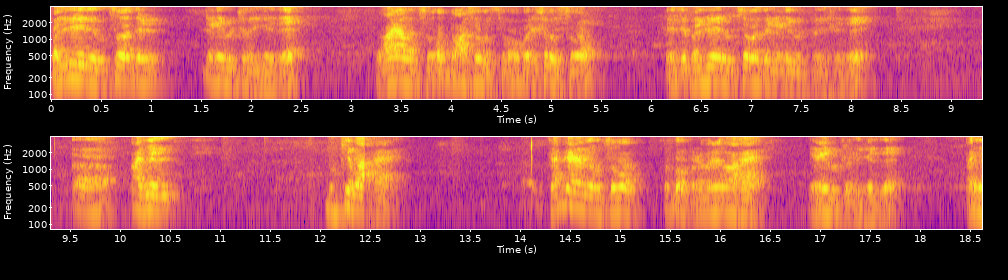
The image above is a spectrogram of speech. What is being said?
பல்வேறு உற்சவங்கள் நடைபெற்று வருகிறது. வார உற்சவம் மாச உற்சவம் வருஷ உற்சவம் என்று பல்வேறு உற்சவங்கள் நடைபெற்று வருகிறது. அதில் முக்கியமாக சங்கரத உற்சவம் ரொம்ப பிரபலமாக நடைபெற்று வருகிறது. அது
